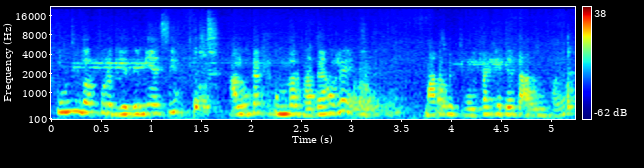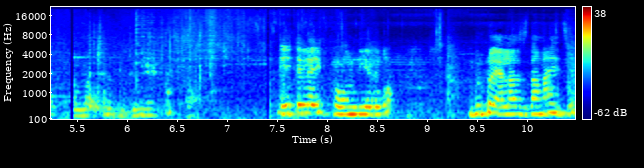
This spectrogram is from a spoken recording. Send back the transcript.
সুন্দর করে ভেজে নিয়েছি। আলুটা সুন্দর ভাজা হলে মাছের ঝোলটা খেতে দারুণ হয়। ভেজে নিয়েছি এই তেলে ফোড়ন দিয়ে দেবো। দুটো এলাচ দানা এই যে,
